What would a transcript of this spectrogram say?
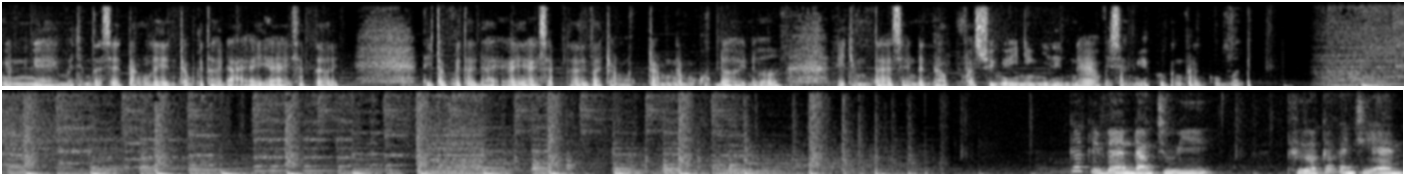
ngành nghề mà chúng ta sẽ tăng lên trong cái thời đại AI sắp tới. Thì trong cái thời đại AI sắp tới và trong 100 năm cuộc đời nữa thì chúng ta sẽ nên học và suy nghĩ như thế nào về sự nghiệp của bản thân của mình? Các event đáng chú ý Thưa các anh chị em,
